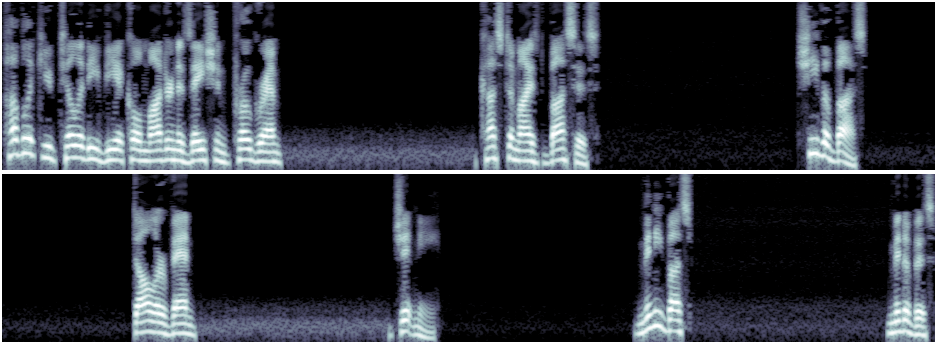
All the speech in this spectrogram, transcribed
Public Utility Vehicle Modernization Program Customized buses. Chiva bus. Dollar van. Jitney. Minibus. Minibus.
